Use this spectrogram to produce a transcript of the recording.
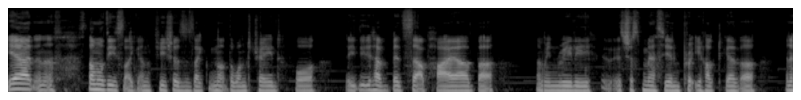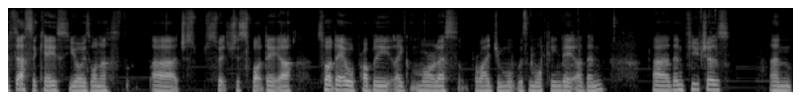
Yeah, and uh, some of these like and futures is like not the one to trade for. They do have bids set up higher, but I mean really it's just messy and pretty hugged together. And if that's the case, you always want to uh, just switch to spot data. Spot data will probably like more or less provide you more, with more clean data than uh, than futures, and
